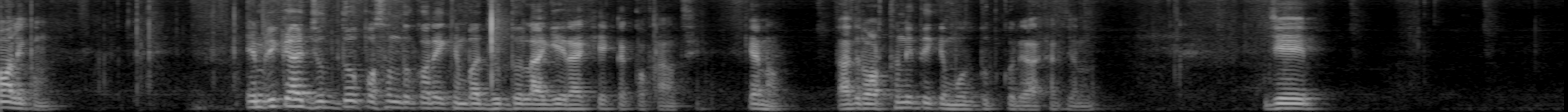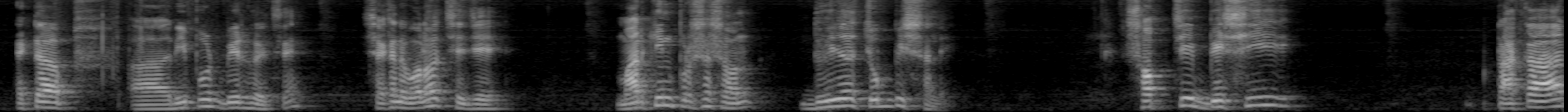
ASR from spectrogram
আলাইকুম। আমেরিকা যুদ্ধ পছন্দ করে কিংবা যুদ্ধ লাগিয়ে রাখে একটা কথা আছে। কেন? তাদের অর্থনীতিকে মজবুত করে রাখার জন্য। যে একটা রিপোর্ট বের হয়েছে। সেখানে বলা হচ্ছে যে মার্কিন প্রশাসন দু হাজার চব্বিশ সালে সবচেয়ে বেশি টাকার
